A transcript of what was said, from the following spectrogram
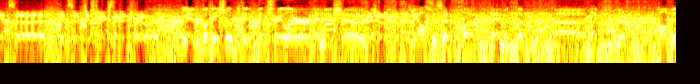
it's a it's a, just an extended trailer. Yeah, well, they showed the, the trailer and they showed. They showed a clip They also showed a clip, and the clip, uh, like the, all the,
